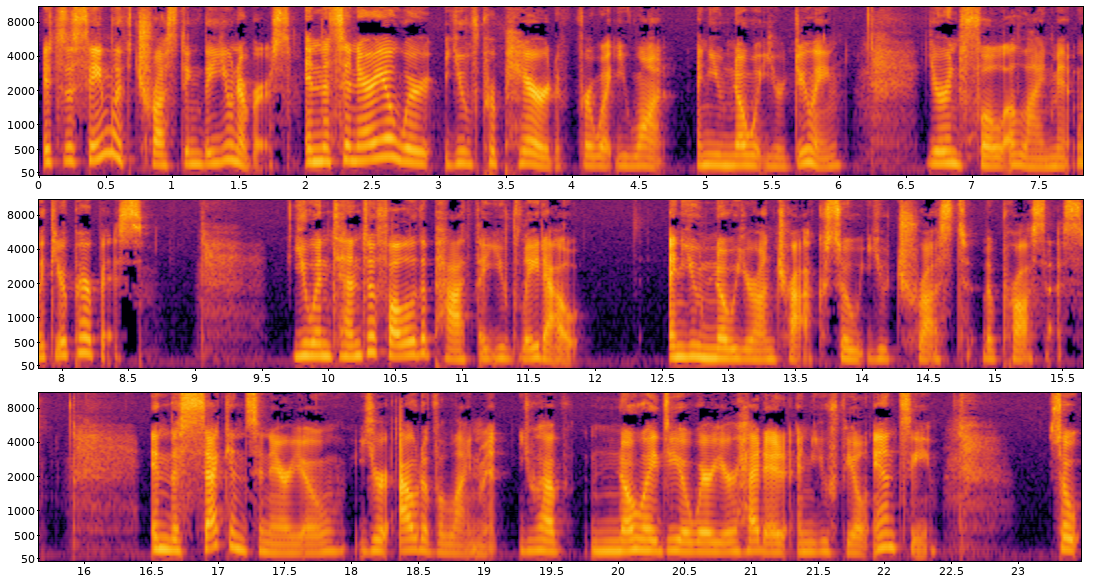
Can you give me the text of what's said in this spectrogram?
it's the same with trusting the universe. In the scenario where you've prepared for what you want and you know what you're doing, you're in full alignment with your purpose. You intend to follow the path that you've laid out and you know you're on track, so you trust the process. In the second scenario, you're out of alignment. You have no idea where you're headed and you feel antsy. So,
